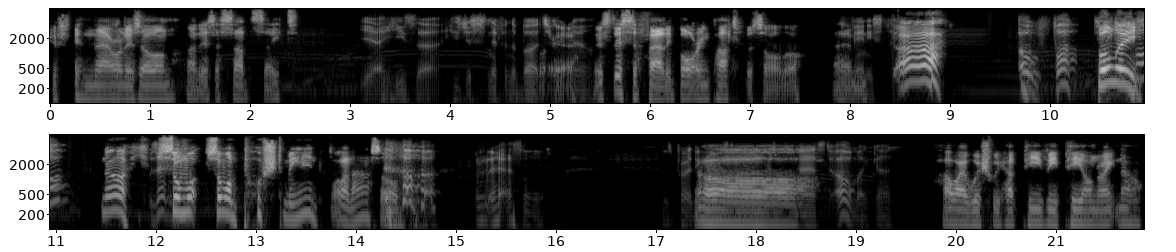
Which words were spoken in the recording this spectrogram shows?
Just in there on his own. That is a sad sight. yeah, he's uh he's just sniffing the butts But right yeah, now. this this is a fairly boring part of it all though. Um, ah, Oh fuck! bully! No, that someone someone pushed me in. What an asshole! what an asshole. This is probably the Oh. Oh my god. How I wish we had PvP on right now.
